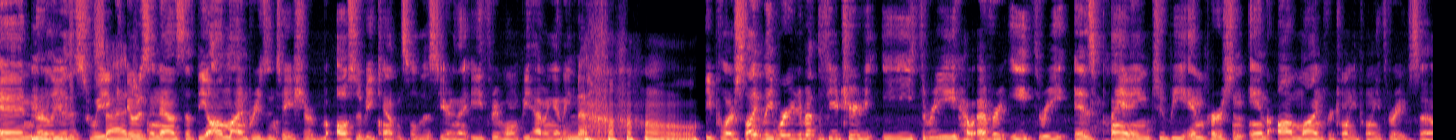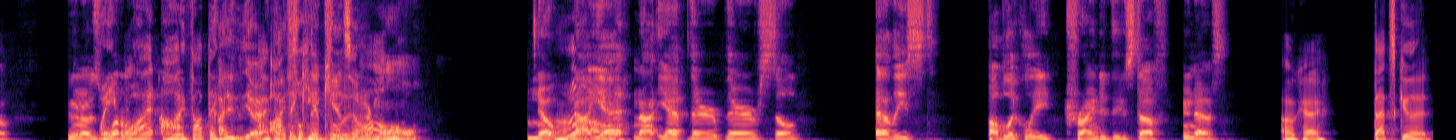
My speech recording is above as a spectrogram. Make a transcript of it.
And Hmm, earlier this week, sad. it was announced that the online presentation would also be canceled this year and that E3 won't be having any. No. People are slightly worried about the future of E3. However, E3 is planning to be in person and online for 2023. So who knows Wait, what'll. what? Oh, I thought they. I, yeah, I, thought, they canceled it them all. Nope, Oh. not yet. Not yet. They're they're still at least publicly trying to do stuff. Who knows? Okay, that's good.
